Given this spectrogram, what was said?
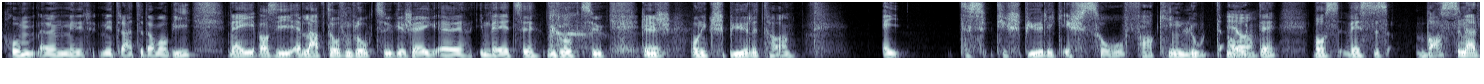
komm, äh, wir, wir treten da mal bei. Nein, was ich erlebt habe auf dem Flugzeug, ist äh, im WC, Flugzeug, ist, wo ich gespült habe. Ey, das, die Spülung ist so fucking laut, Ja. Alter, was, wenn das Wasser dann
